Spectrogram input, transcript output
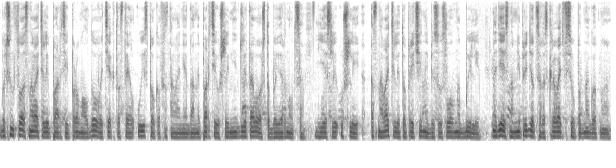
Большинство основателей партии «Про Молдова», те, кто стоял у истоков основания данной партии, ушли не для того, чтобы вернуться. Если ушли основатели, то причины, безусловно, были. Надеюсь, нам не придется раскрывать всю подноготную.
